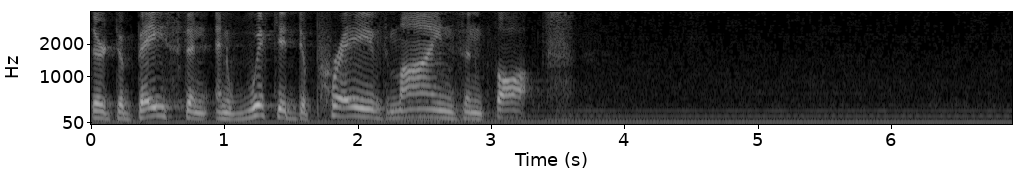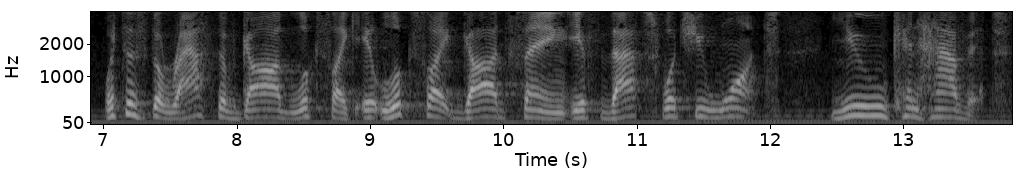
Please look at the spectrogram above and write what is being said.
their debased and, and wicked, depraved minds and thoughts. What does the wrath of God looks like? It looks like God saying, if that's what you want, you can have it.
